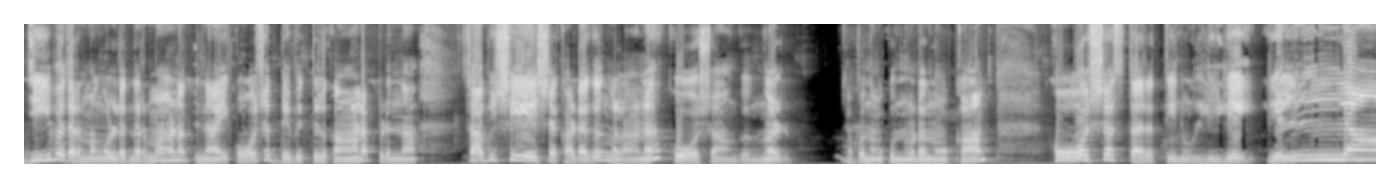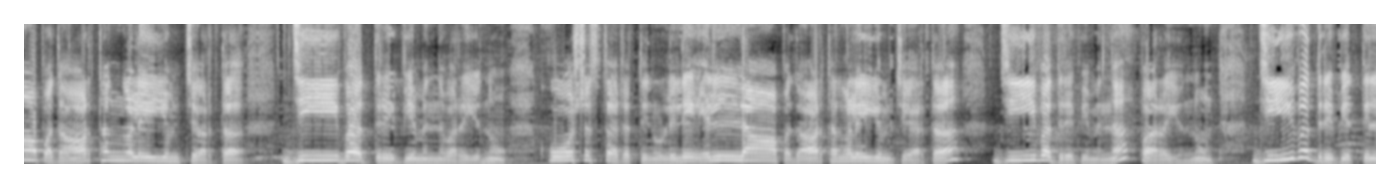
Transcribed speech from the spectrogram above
ജീവധർമ്മങ്ങളുടെ നിർവഹണത്തിനായി കോശദ്രവ്യത്തിൽ കാണപ്പെടുന്ന സവിശേഷ ഘടകങ്ങളാണ് കോശാംഗങ്ങൾ. അപ്പോൾ നമുക്കൊന്നുകൂടെ നോക്കാം. കോശസ്തരത്തിനുള്ളിലെ എല്ലാ പദാർത്ഥങ്ങളെയും ചേർത്ത് ജീവദ്രവ്യം എന്ന് പറയുന്നു. കോശസ്തരത്തിനുള്ളിലെ എല്ലാ പദാർത്ഥങ്ങളെയും ചേർത്ത് ജീവദ്രവ്യമെന്ന് പറയുന്നു. ജീവദ്രവ്യത്തിൽ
